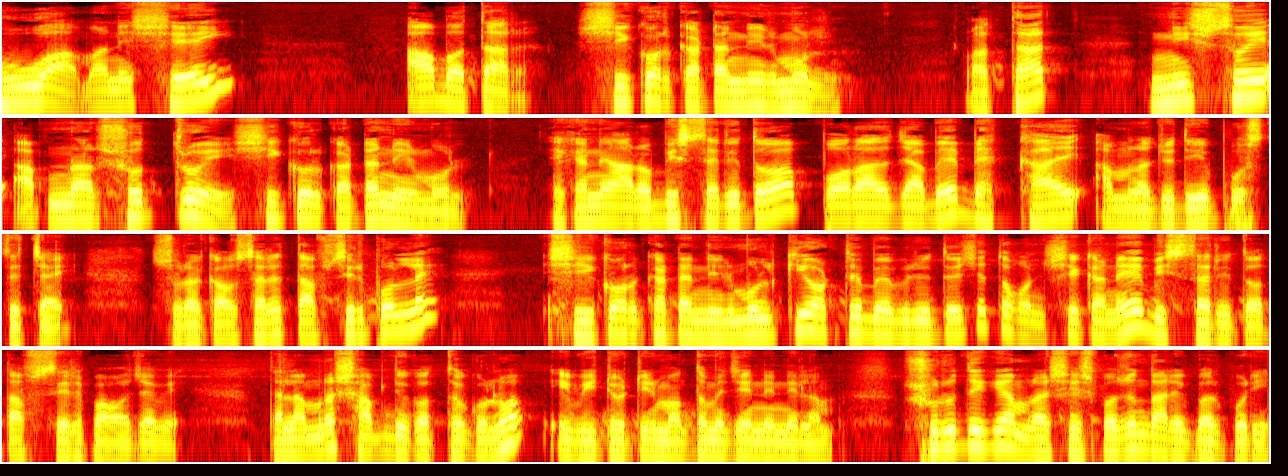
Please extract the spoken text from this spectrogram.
হুয়া মানে সেই আবতার, শিকড় কাটা নির্মূল। অর্থাৎ, নিশ্চয়ই আপনার শত্রুই শিকড় কাটা নির্মূল। এখানে আরও বিস্তারিত পড়া যাবে ব্যাখ্যায় আমরা যদি বুঝতে চাই। সুরা কাউসারের তাফসির পড়লে শিকড় কাটা নির্মূল কি অর্থে ব্যবহৃত হয়েছে তখন সেখানে বিস্তারিত তাফসির পাওয়া যাবে। তাহলে আমরা শাব্দিক অর্থগুলো এই ভিডিওটির মাধ্যমে জেনে নিলাম। শুরু থেকে আমরা শেষ পর্যন্ত আরেকবার পড়ি।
